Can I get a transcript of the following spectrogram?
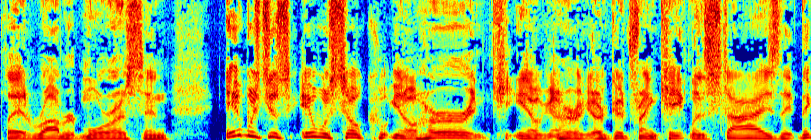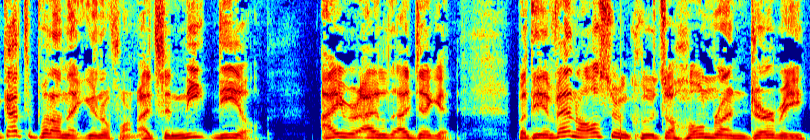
play at Robert Morris, and it was just it was so cool. You know, her and you know her, her good friend Caitlin Stiles. They they got to put on that uniform. It's a neat deal. I, I, I dig it. But the event also includes a home run derby,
